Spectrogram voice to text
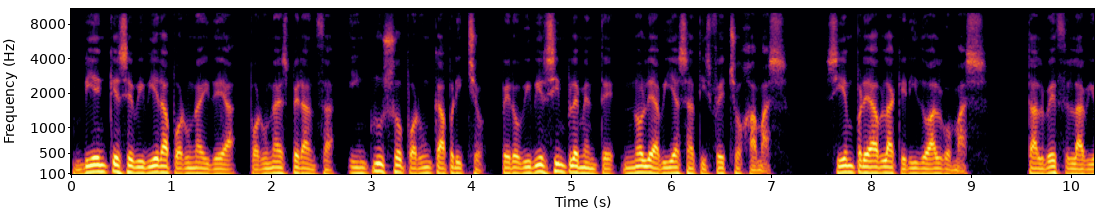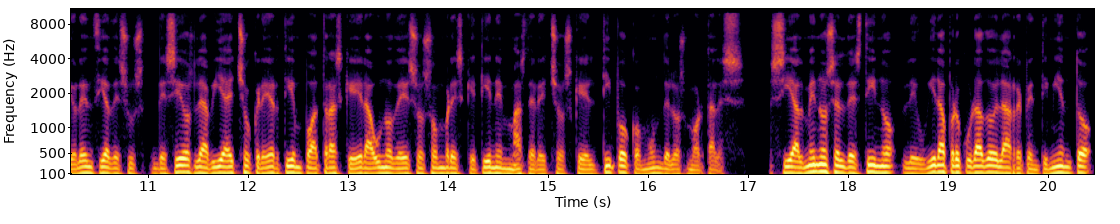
Bien que se viviera por una idea, por una esperanza, incluso por un capricho, pero vivir simplemente no le había satisfecho jamás. Siempre habla querido algo más. Tal vez la violencia de sus deseos le había hecho creer tiempo atrás que era uno de esos hombres que tienen más derechos que el tipo común de los mortales. Si al menos el destino le hubiera procurado el arrepentimiento,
